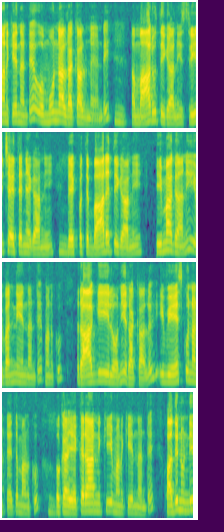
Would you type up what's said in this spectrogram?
మనకేందంటే ఓ మూడు నాలుగు రకాలు ఉన్నాయండి. మారుతి గాని శ్రీ చైతన్య గాని లేకపోతే భారతి గాని హిమ గాని ఇవన్నీ ఏంటంటే మనకు రాగిలోని రకాలు ఇవి వేసుకున్నట్టయితే మనకు ఒక ఎకరానికి మనకి ఏంటంటే పది నుండి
